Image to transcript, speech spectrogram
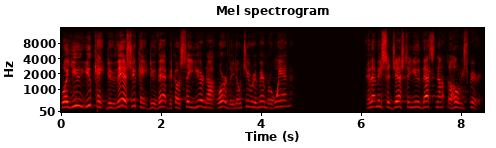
Well, you, you can't do this, you can't do that because, see, you're not worthy. Don't you remember when? And let me suggest to you that's not the Holy Spirit.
